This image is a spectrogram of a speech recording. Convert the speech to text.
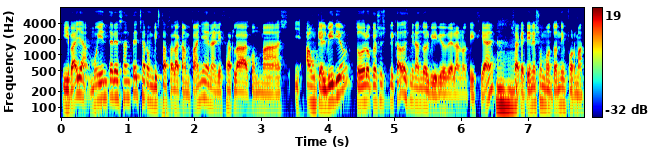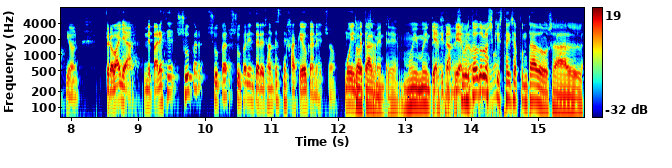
Y vaya, muy interesante echar un vistazo a la campaña y analizarla con más... aunque el vídeo, todo lo que os he explicado es mirando el vídeo de la noticia, ¿eh? O sea que tienes un montón de información. Pero vaya, me parece súper, súper, súper interesante este hackeo que han hecho. Muy interesante. Totalmente, muy, muy interesante. Sobre todo los que estáis apuntados al,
